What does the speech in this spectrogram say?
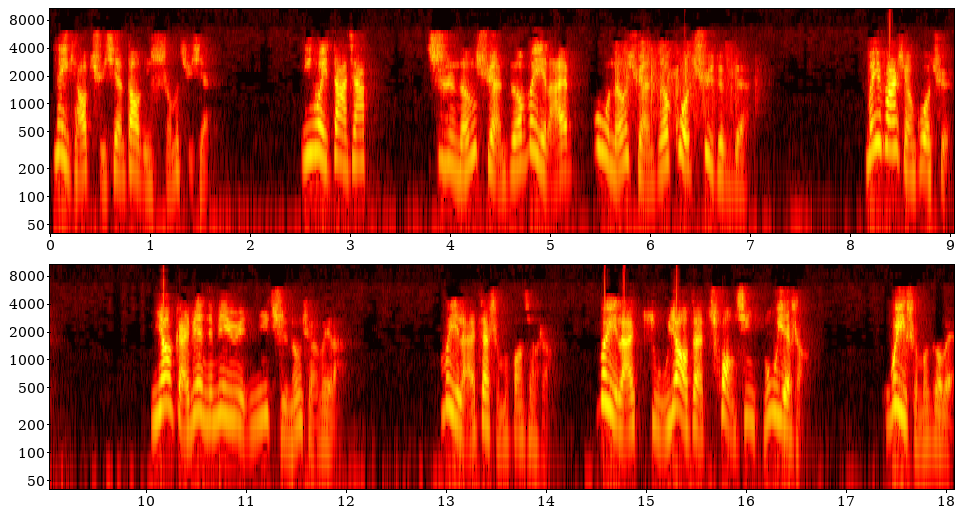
那条曲线到底是什么曲线？因为大家只能选择未来，不能选择过去，对不对？没法选过去。你要改变你的命运，你只能选未来。未来在什么方向上？未来主要在创新服务业上，为什么？各位，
